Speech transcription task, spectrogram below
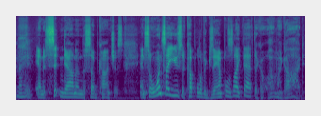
Right. And it's sitting down in the subconscious. And so once I use a couple of examples like that, they go, oh my God,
